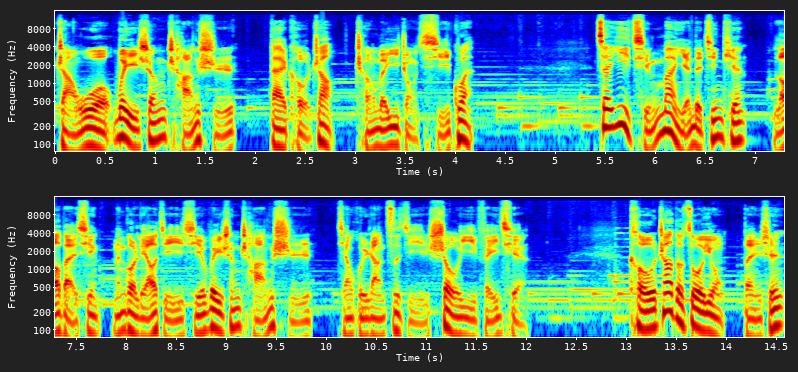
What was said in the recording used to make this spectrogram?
掌握卫生常识，戴口罩成为一种习惯。在疫情蔓延的今天，老百姓能够了解一些卫生常识，将会让自己受益匪浅。口罩的作用本身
